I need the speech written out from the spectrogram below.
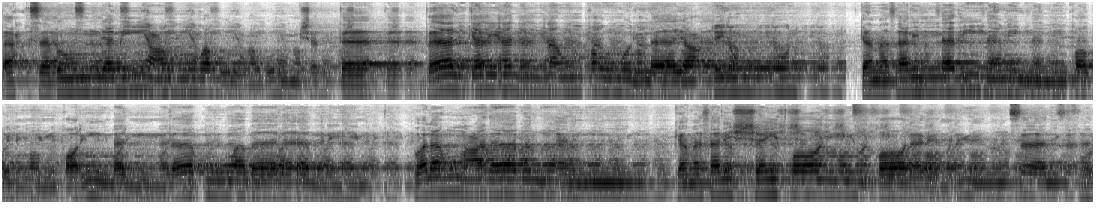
تحسبهم جميعا وقلوبهم شتى. ذلك بأنهم قوم لا يعقلون. كمثل الذين من قبلهم قريبا ذاقوا وبال أمرهم ولهم عذاب أليم. كمثل الشيطان إذ قال للإنسان اكفر.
